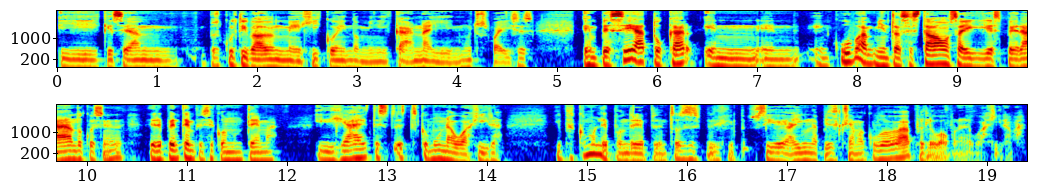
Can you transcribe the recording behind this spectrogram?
y que se han pues, cultivado en México, en Dominicana y en muchos países. Empecé a tocar en, en, Cuba mientras estábamos ahí esperando, de repente empecé con un tema y dije, ah, esto, es como una guajira. Y pues, ¿cómo le pondré? Pues entonces pues, dije, pues, si hay una pieza que se llama Cuba va, pues le voy a poner guajira va.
